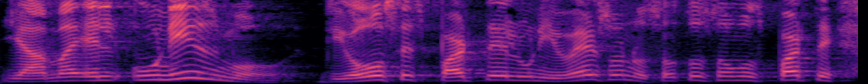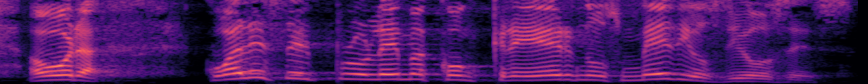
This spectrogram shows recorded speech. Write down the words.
llama el unismo. Dios es parte del universo, nosotros somos parte. Ahora, ¿Cuál es el problema con creernos medios dioses?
